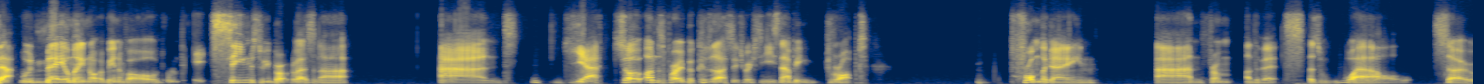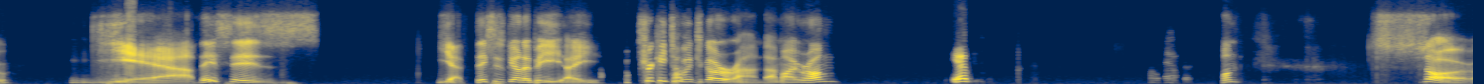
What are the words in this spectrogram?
that would may or may not have been involved. It seems to be Brock Lesnar. And yeah, so unsurprised because of that situation, he's now been dropped from the game and from other bits as well. So yeah, this is yeah, this is going to be a tricky topic to go around. Am I wrong? Yep. On. So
